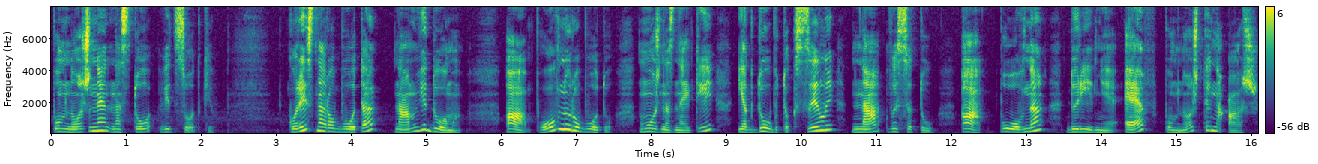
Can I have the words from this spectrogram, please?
помножене на 100%. Корисна робота нам відома, а повну роботу можна знайти як добуток сили на висоту, а повна дорівнює F помножити на H.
